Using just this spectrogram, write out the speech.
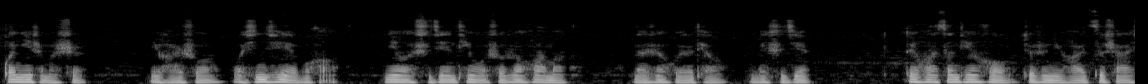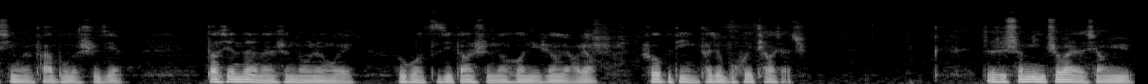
关你什么事？”女孩说：“我心情也不好，你有时间听我说说话吗？”男生回了条：“没时间。”对话三天后，就是女孩自杀新闻发布的时间。到现在，男生都认为，如果自己当时能和女生聊聊，说不定他就不会跳下去。这是生命之外的相遇。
